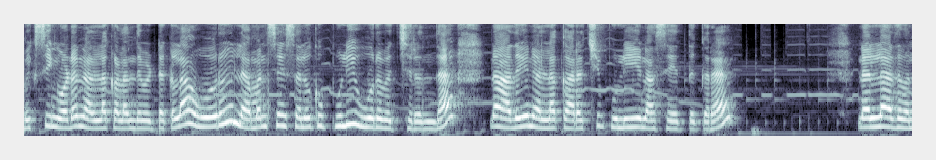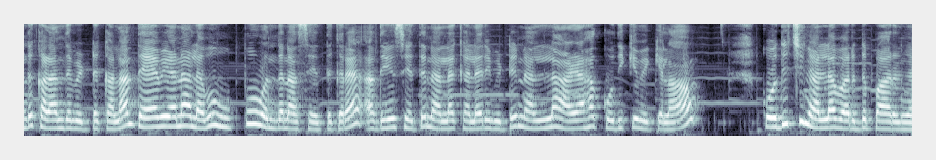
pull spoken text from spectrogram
மிக்சிங்கோட நல்லா கலந்து விட்டுக்கலாம். ஒரு லெமன் சைஸ் அளவுக்கு புளி ஊற வச்சுருந்தேன் நான் அதையும் நல்லா கரைச்சி புளியை நான் சேர்த்துக்கிறேன். நல்லா அதை வந்து கலந்து விட்டுக்கலாம். தேவையான அளவு உப்பும் வந்து நான் சேர்த்துக்கிறேன். அதையும் சேர்த்து நல்லா கிளறி விட்டு நல்லா அழகாக கொதிக்க வைக்கலாம். கொதிச்சு நல்லா வருது பாருங்க.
